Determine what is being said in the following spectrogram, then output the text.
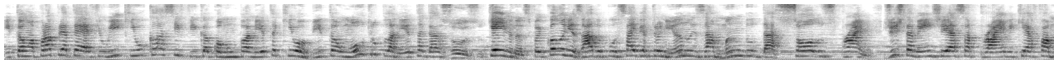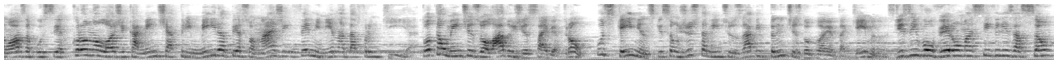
Então a própria TF Wiki o classifica como um planeta que orbita um outro planeta gasoso. Camnus foi colonizado por cybertronianos a mando da Solus Prime, justamente essa Prime que é famosa por ser cronologicamente a primeira personagem feminina da franquia. Totalmente isolados de Cybertron, os Camians, que são justamente os habitantes do planeta Camnus, desenvolveram uma civilização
